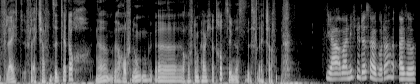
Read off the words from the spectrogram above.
vielleicht, vielleicht schaffen sie es ja doch. Ne? Hoffnung, äh, Hoffnung habe ich ja trotzdem, dass sie das vielleicht schaffen. Ja, aber nicht nur deshalb, oder? Also,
